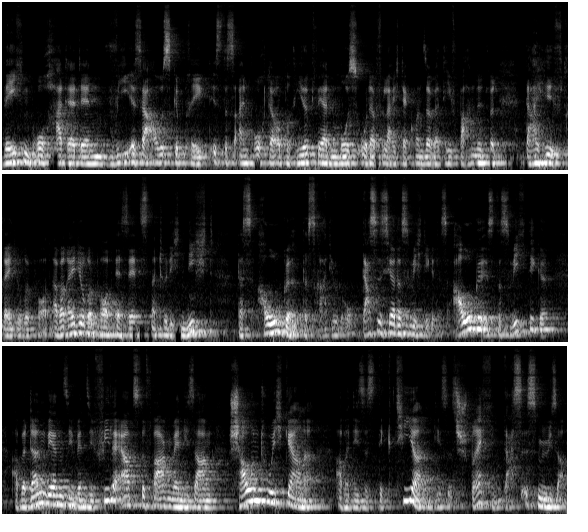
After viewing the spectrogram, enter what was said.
welchen Bruch hat er denn? Wie ist er ausgeprägt? Ist es ein Bruch, der operiert werden muss oder vielleicht der konservativ behandelt wird? Da hilft Radio Report. Aber Radio Report ersetzt natürlich nicht das Auge des Radiologen. Das ist ja das Wichtige. Das Auge ist das Wichtige, aber dann werden Sie, wenn Sie viele Ärzte fragen, werden die sagen, schauen tue ich gerne, aber dieses Diktieren, dieses Sprechen, das ist mühsam.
